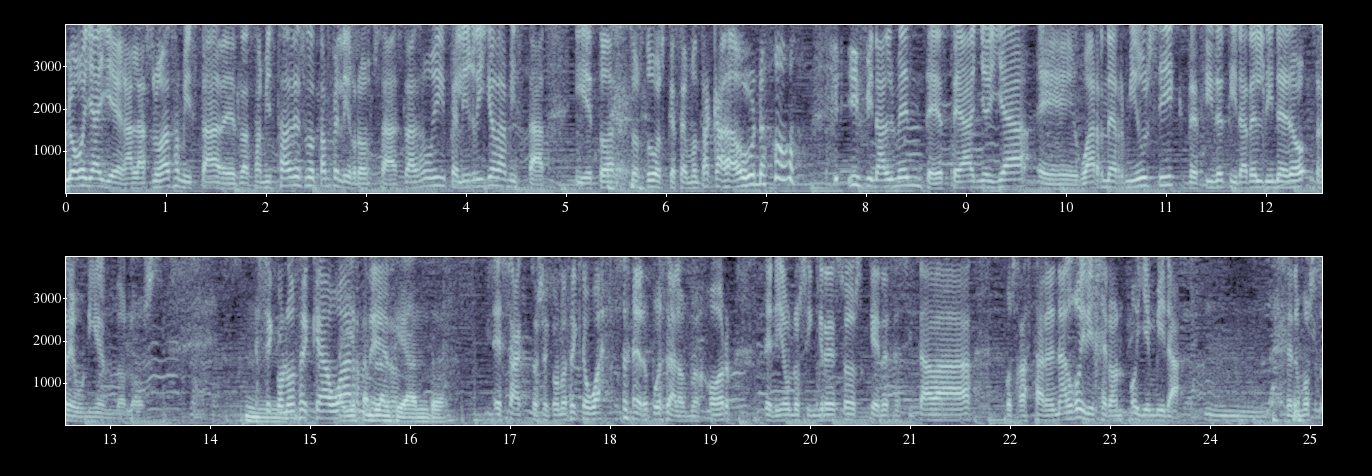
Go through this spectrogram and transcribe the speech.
Luego ya llegan las nuevas amistades, las amistades no tan peligrosas, las uy, peligrillo de amistad y todos estos dúos que se monta cada uno. Y finalmente, este año ya, eh, Warner Music decide tirar el dinero reuniéndolos. Se conoce que a Mm. Ahí están Warner. blanqueando. Exacto, se conoce que Warner, pues a lo mejor tenía unos ingresos que necesitaba pues gastar en algo y dijeron, oye, mira, mm, tenemos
